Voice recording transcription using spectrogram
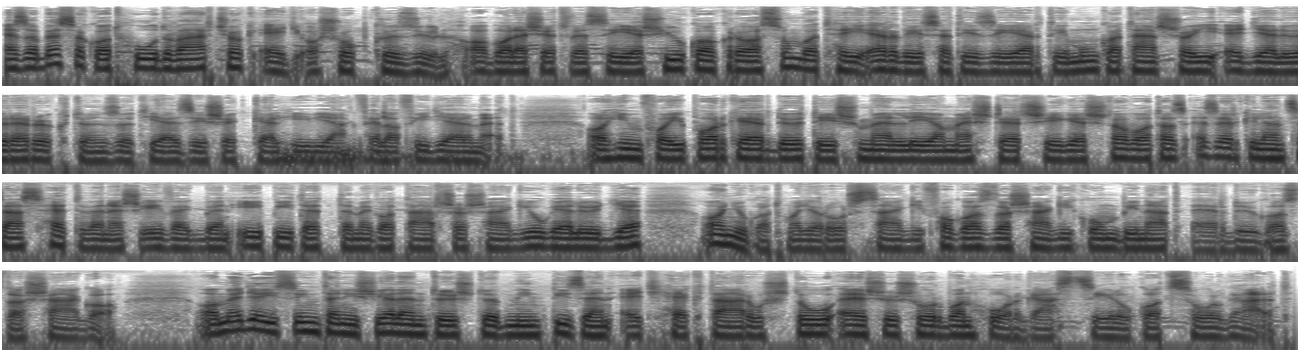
Ez a beszakadt hódvár csak egy a sok közül. A balesetveszélyes lyukakra a Szombathelyi Erdészeti ZRT munkatársai egyelőre rögtönzött jelzésekkel hívják fel a figyelmet. A himfai parkerdőt és mellé a mesterséges tavat az 1970-es években építette meg a társaság jogelődje, a Nyugat-Magyarországi Fagazdasági Kombinát erdőgazdasága. A megyei szinten is jelentős több mint 11 hektáros tó elsősorban horgász célokat szolgált.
